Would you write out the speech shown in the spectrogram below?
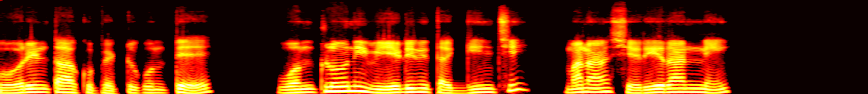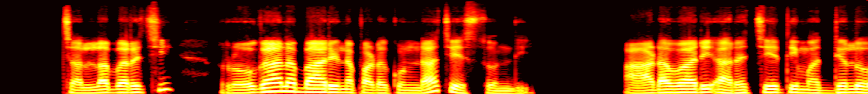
గోరింటాకు పెట్టుకుంటే ఒంట్లోని వేడిని తగ్గించి మన శరీరాన్ని చల్లబరచి రోగాల బారిన పడకుండా చేస్తుంది. ఆడవారి అరచేతి మధ్యలో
